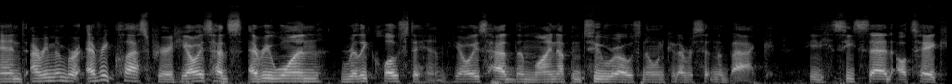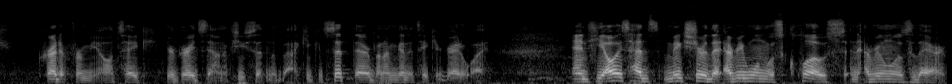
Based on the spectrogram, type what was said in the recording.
And I remember every class period, he always had everyone really close to him. He always had them line up in two rows. No one could ever sit in the back. He, he said, I'll take credit from you. I'll take your grades down if you sit in the back. You can sit there, but I'm going to take your grade away. And he always had to make sure that everyone was close and everyone was there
